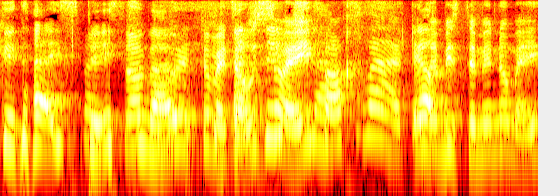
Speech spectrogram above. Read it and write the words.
gibt 1 B12. Du, wenn es alles so einfach wäre, Ja. dann müssten wir noch ein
